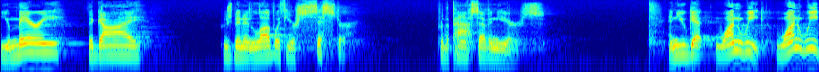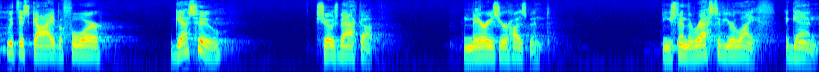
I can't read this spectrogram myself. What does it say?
You marry the guy who's been in love with your sister for the past seven years. And you get one week, one week with this guy before, guess who, shows back up marries your husband. And you spend the rest of your life, again,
